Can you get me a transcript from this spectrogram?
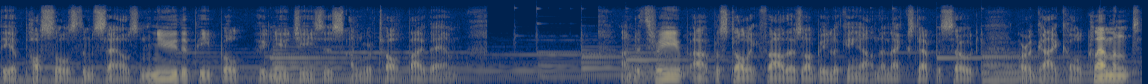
the apostles themselves, knew the people who knew Jesus and were taught by them. And the three apostolic fathers I'll be looking at in the next episode are a guy called Clement,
